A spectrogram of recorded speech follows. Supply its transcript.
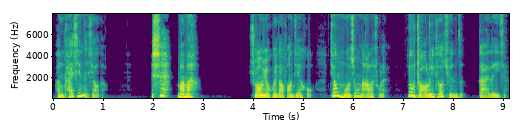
很开心的笑道：“是妈妈。”双月回到房间后，将抹胸拿了出来，又找了一条裙子改了一下，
